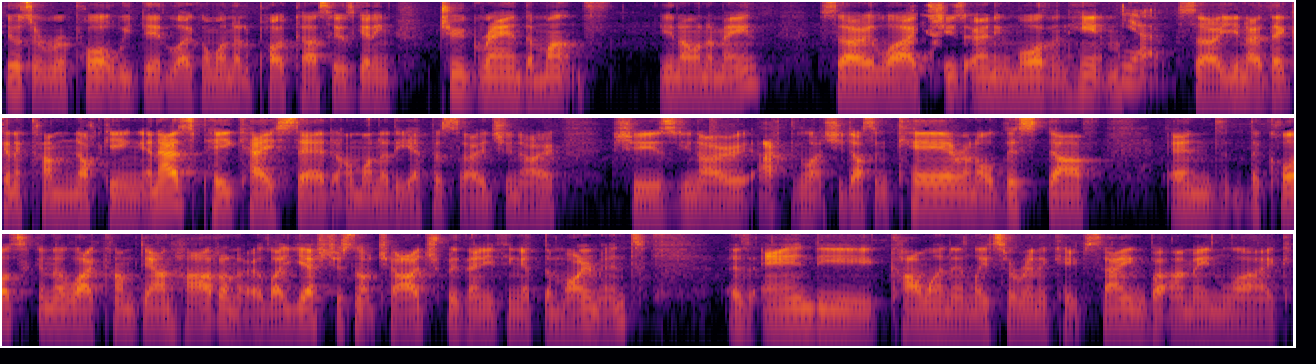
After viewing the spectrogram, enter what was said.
there was a report we did like on one of the podcasts. He was getting two grand a month. You know what I mean? So like she's earning more than him. Yeah. So you know they're gonna come knocking. And as PK said on one of the episodes, you know she's you know acting like she doesn't care and all this stuff. And the court's gonna like come down hard on her. Like yes, she's not charged with anything at the moment as Andy Cohen and Lisa Rinna keep saying, but I mean, like,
